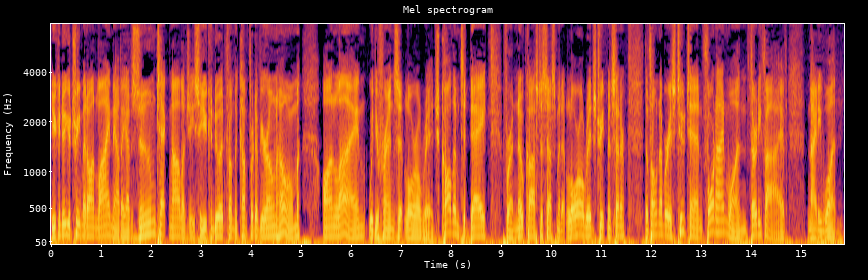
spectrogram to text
you can do your treatment online now. They have Zoom technology, so you can do it from the comfort of your own home online with your friends at Laurel Ridge. Call them today for a no cost assessment at Laurel Ridge Treatment Center. The phone number is 210 491 3591.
